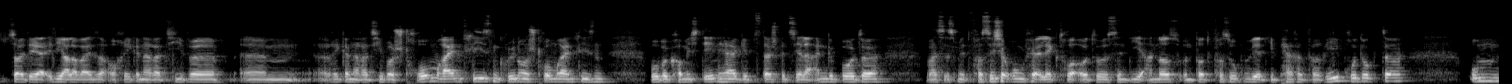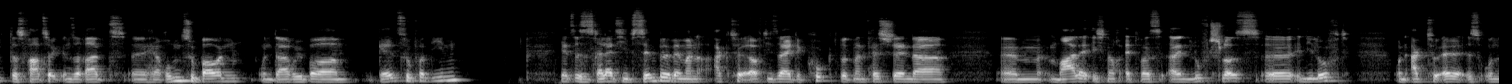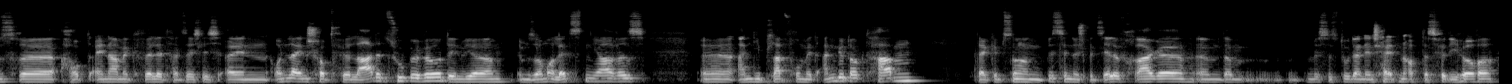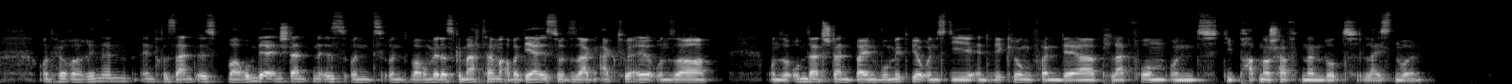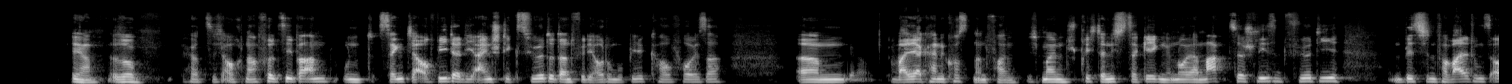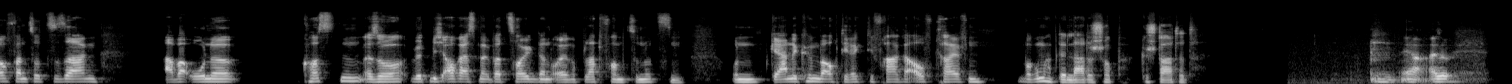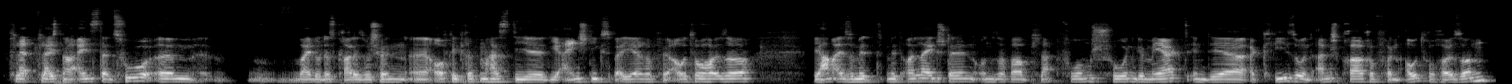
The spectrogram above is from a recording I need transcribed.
sollte ja idealerweise auch regenerative, ähm, regenerativer Strom reinfließen, grüner Strom reinfließen. Wo bekomme ich den her? Gibt es da spezielle Angebote? Was ist mit Versicherung für Elektroautos? Sind die anders? Und dort versuchen wir die Peripherieprodukte, um das Fahrzeuginserat äh, herumzubauen und darüber Geld zu verdienen. Jetzt ist es relativ simpel, wenn man aktuell auf die Seite guckt, wird man feststellen, da ähm, male ich noch etwas ein Luftschloss äh, in die Luft. Und aktuell ist unsere Haupteinnahmequelle tatsächlich ein Online-Shop für Ladezubehör, den wir im Sommer letzten Jahres äh, an die Plattform mit angedockt haben. Da gibt es noch ein bisschen eine spezielle Frage. Ähm, da müsstest du dann entscheiden, ob das für die Hörer und Hörerinnen interessant ist, warum der entstanden ist und, und warum wir das gemacht haben. Aber der ist sozusagen aktuell unser unser Umsatzstandbein, womit wir uns die Entwicklung von der Plattform und die Partnerschaften dann dort leisten wollen. Ja, also hört sich auch nachvollziehbar an und senkt ja auch wieder die Einstiegshürde dann für die Automobilkaufhäuser, ähm, genau. Weil ja keine Kosten anfallen. Ich meine, spricht ja nichts dagegen, ein neuer Markt zu erschließen für die, ein bisschen Verwaltungsaufwand sozusagen, aber ohne Kosten. Also würde mich auch erstmal überzeugen, dann eure Plattform zu nutzen. Und gerne können wir auch direkt die Frage aufgreifen, warum habt ihr den Ladeshop gestartet? Ja, also vielleicht noch eins dazu, ähm, weil du das gerade so schön äh, aufgegriffen hast, die, die Einstiegsbarriere für Autohäuser. Wir haben also mit, mit Online-Stellen unserer Plattform schon gemerkt, in der Akquise und Ansprache von Autohäusern,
